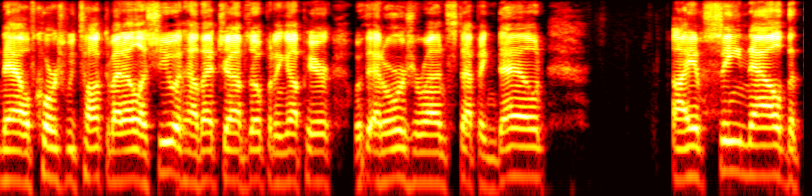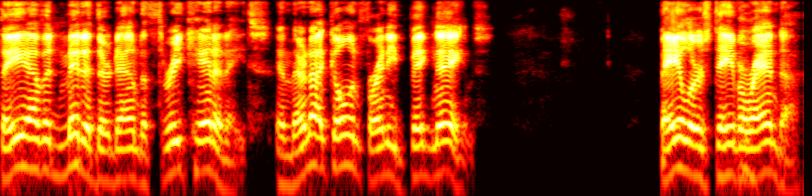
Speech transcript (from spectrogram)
Now, of course, we talked about LSU and how that job's opening up here with Ed Orgeron stepping down. I have seen now that they have admitted they're down to three candidates, and they're not going for any big names. Baylor's Dave mm. Aranda.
